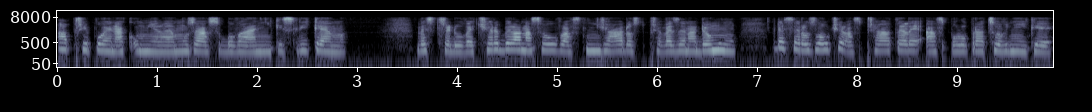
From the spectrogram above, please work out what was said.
a připojena k umělému zásobování kyslíkem. Ve středu večer byla na svou vlastní žádost převezena domů, kde se rozloučila s přáteli a spolupracovníky.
